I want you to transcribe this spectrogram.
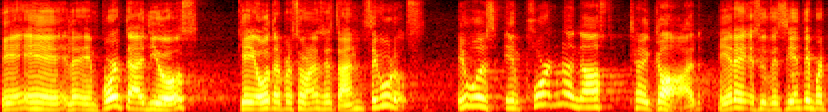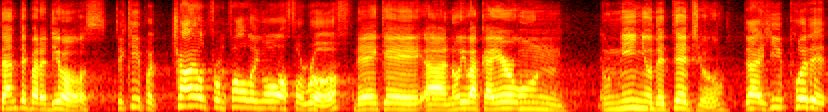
Eh, eh, le importa a Dios que otras personas están seguros. It was important enough to God Era suficiente importante para Dios to keep a child from falling off a roof de que ah, no iba a caer un, un niño de techo, that he put it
